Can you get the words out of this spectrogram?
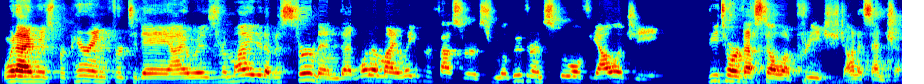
When I was preparing for today, I was reminded of a sermon that one of my late professors from the Lutheran School of Theology, Vitor Westhelle, preached on ascension.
